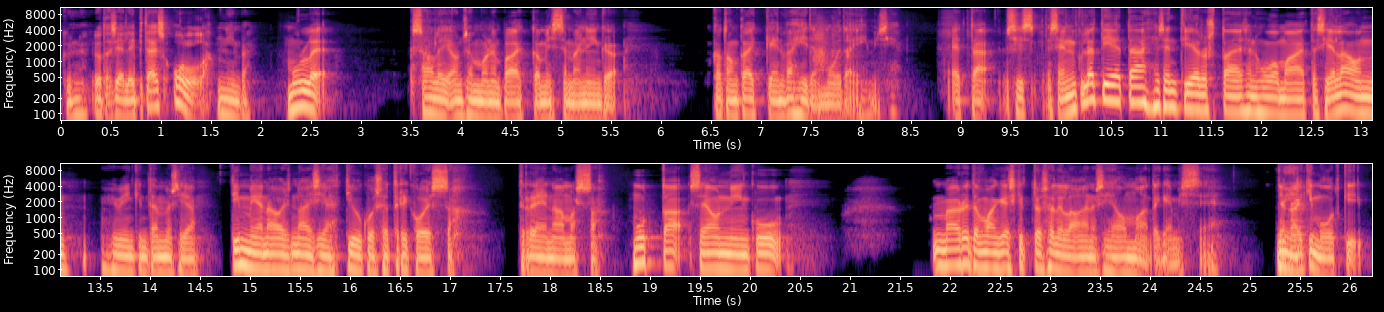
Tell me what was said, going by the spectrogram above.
kyllä. joita siellä ei pitäisi olla. Niinpä. Mulle sali on semmoinen paikka, missä mä niinkö katon kaikkein vähiten muita ihmisiä. Että siis sen kyllä tietää ja sen tiedostaa ja sen huomaa, että siellä on hyvinkin tämmöisiä timmiä nais- naisia tiukoissa trikoissa treenaamassa. Mutta se on niinku, mä yritän vaan keskittyä salilla aina siihen omaan tekemiseen. Ja Niin. kaikki muutkin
